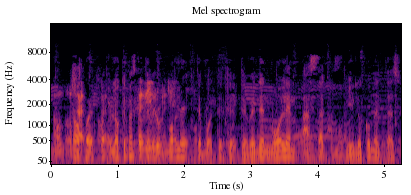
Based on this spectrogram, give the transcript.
¿no? O No, sea, pues, lo- lo que pasa es que te venden mole, te, te- venden mole en pasta, como bien lo comentas,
